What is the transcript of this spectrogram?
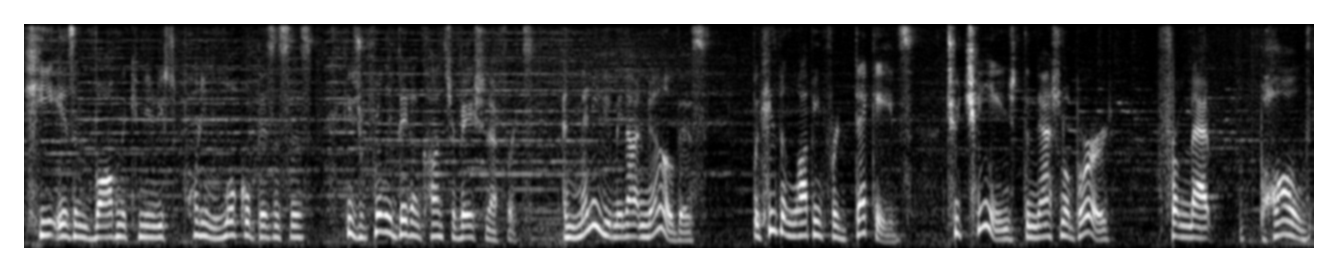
He is involved in the community supporting local businesses. He's really big on conservation efforts. And many of you may not know this, but he's been lobbying for decades to change the national bird from that bald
